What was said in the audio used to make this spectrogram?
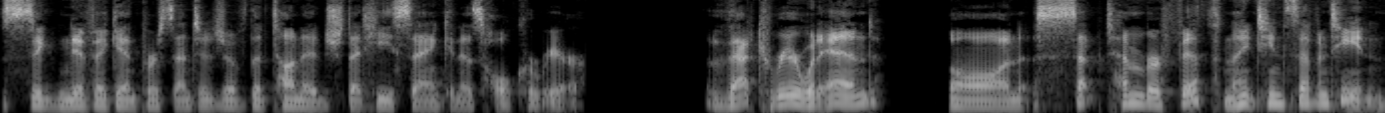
significant percentage of the tonnage that he sank in his whole career. That career would end on September 5th, 1917.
